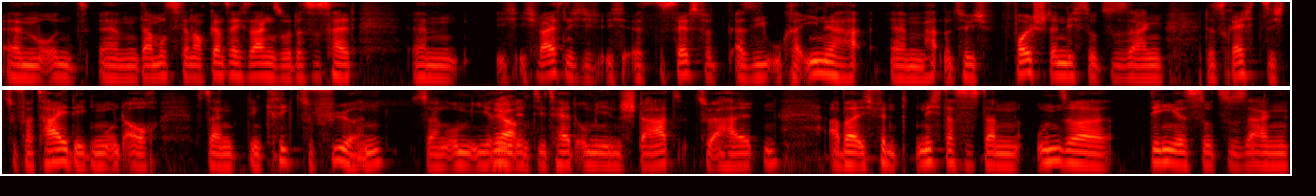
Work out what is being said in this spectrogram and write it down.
Ähm, und ähm, da muss ich dann auch ganz ehrlich sagen, so, das ist halt, ähm, ich, ich weiß nicht, ich, ich, selbst, also die Ukraine hat, ähm, hat natürlich vollständig sozusagen das Recht, sich zu verteidigen und auch sozusagen den Krieg zu führen, sozusagen um ihre Ja. Identität, um ihren Staat zu erhalten. Aber ich finde nicht, dass es dann unser Ding ist, sozusagen,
